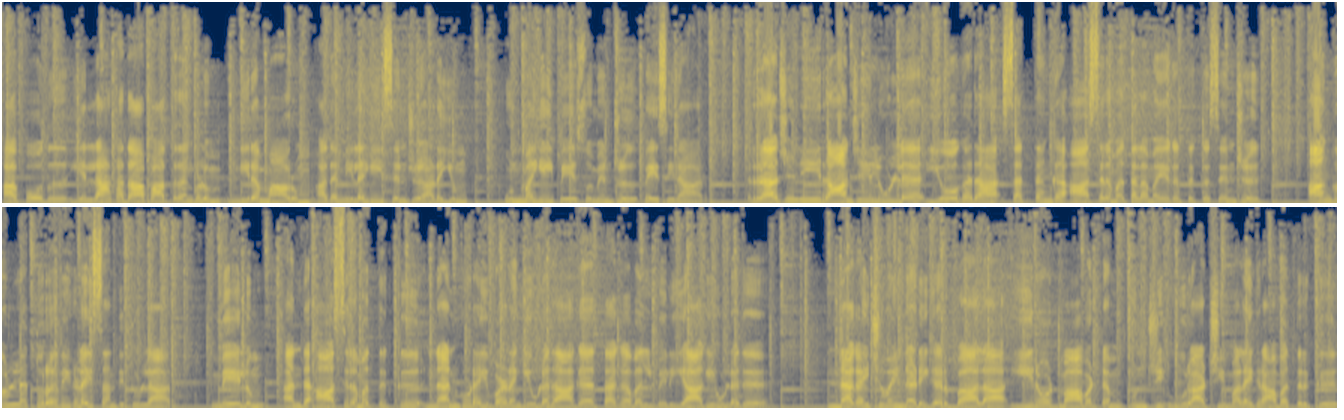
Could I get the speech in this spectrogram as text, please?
அப்போது எல்லா கதாபாத்திரங்களும் நிறம் மாறும் அதன் நிலையை சென்று அடையும் உண்மையை பேசும் என்று பேசினார். ரஜினி ராஞ்சியில் உள்ள யோகதா சத்தங்க ஆசிரம தலைமையகத்துக்கு சென்று அங்குள்ள துறவிகளை சந்தித்துள்ளார். மேலும் அந்த ஆசிரமத்துக்கு நன்கொடை வழங்கியுள்ளதாக தகவல் வெளியாகி உள்ளது. நகைச்சுவை நடிகர் பாலா ஈரோடு மாவட்டம் குன்றி ஊராட்சி மலை கிராமத்திற்கு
